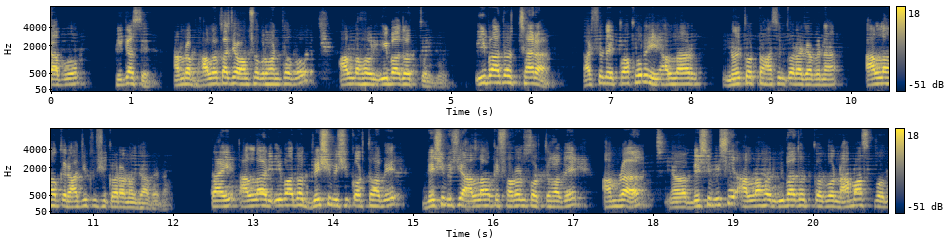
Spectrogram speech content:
যাব, ঠিক আছে? আমরা ভালো কাজে অংশগ্রহণ করব, আল্লাহর ইবাদত করব। ইবাদত ছাড়া আসলে কখনোই আল্লাহর নৈকট্য হাসিল করা যাবে না, আল্লাহকে রাজি খুশি করানো যাবে না। তাই আল্লাহর ইবাদত বেশি বেশি করতে হবে, বেশি বেশি আল্লাহকে স্মরণ করতে হবে। আমরা বেশি বেশি আল্লাহর ইবাদত করব, নামাজ পড়ব,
